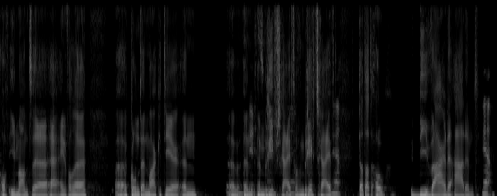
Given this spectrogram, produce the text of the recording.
of iemand, een van de eh, content marketeer een, eh, een, een brief schrijft, ja. of een bericht schrijft... Ja. dat dat ook die waarde ademt. Ja.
